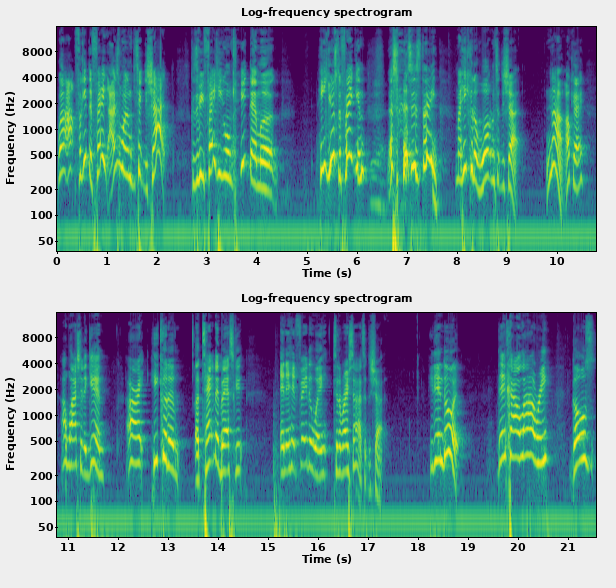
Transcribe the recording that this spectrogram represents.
Well, I, forget the fake. I just want him to take the shot. Because if he fake, he gonna keep that mug. He used to faking. That's that's his thing. Man, he could have walked and took the shot. No, okay. I watch it again. All right, he could have attacked the basket and it hit fade away to the right side, took the shot. He didn't do it. Then Kyle Lowry goes.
